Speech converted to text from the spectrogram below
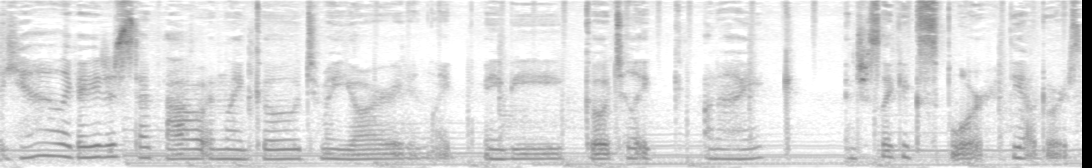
yeah like i could just step out and like go to my yard and like maybe go to like on a hike and just like explore the outdoors.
